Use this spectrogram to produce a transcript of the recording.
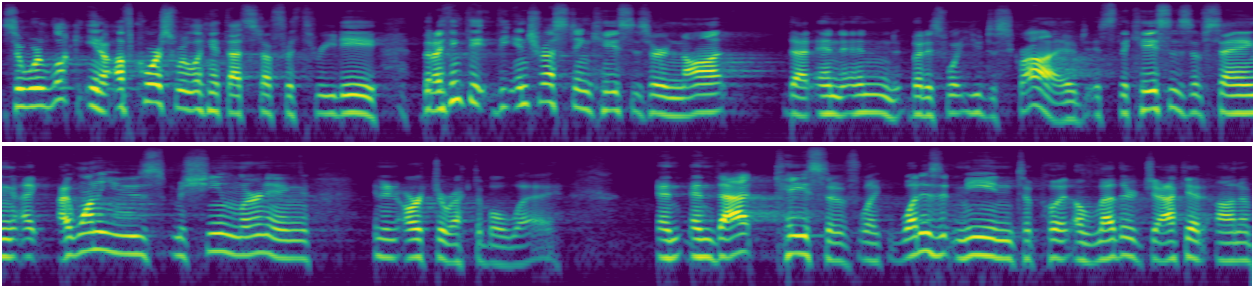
so we're looking, you know, of course we're looking at that stuff for 3D, but I think the, the interesting cases are not that end-to-end, but it's what you described. It's the cases of saying, I, I want to use machine learning in an art-directable way. And, and that case of like, what does it mean to put a leather jacket on a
